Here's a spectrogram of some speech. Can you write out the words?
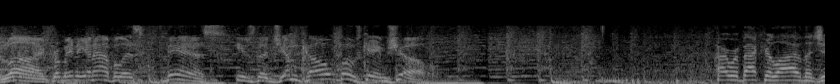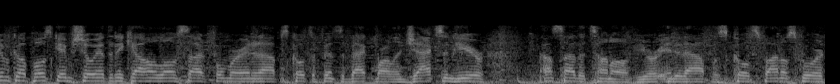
Live from Indianapolis, this is the Jimco Postgame Show. All right, we're back here live on the Jimco postgame show. Anthony Calhoun alongside former Indianapolis Colts defensive back Marlin Jackson here outside the tunnel of your Indianapolis Colts. Final score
